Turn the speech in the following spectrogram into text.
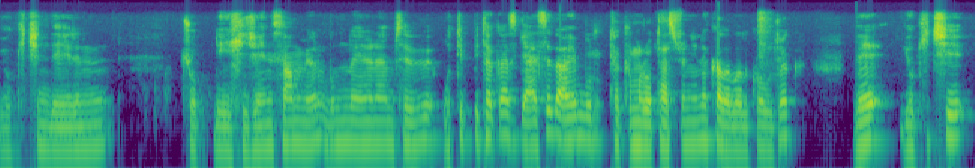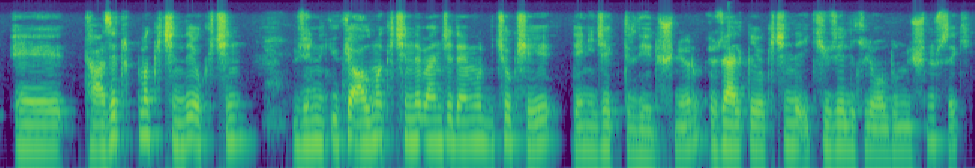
yok için değerinin çok değişeceğini sanmıyorum. Bunun da en önemli sebebi o tip bir takas gelse dahi bu takımın rotasyonu yine kalabalık olacak. Ve Jokic'i e, taze tutmak için de Jokic'in üzerindeki yükü almak için de bence Denver birçok şeyi deneyecektir diye düşünüyorum. Özellikle Jokic'in de 250 kilo olduğunu düşünürsek.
